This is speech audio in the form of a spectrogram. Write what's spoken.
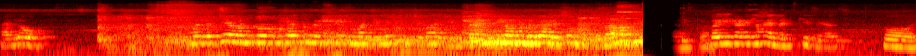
हॅलो म्हणलं जेवण करून घ्या तुम्ही फ्रीजमध्ये मेथीची भाजी तिला म्हणलं गाडी बैलगाडीला हायलाइट केली आज. होय.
